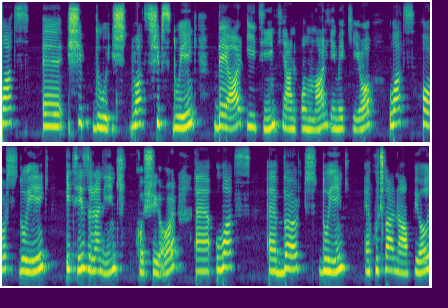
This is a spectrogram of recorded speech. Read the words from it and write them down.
what's uh, sheep do what's sheeps doing? They are eating. Yani onlar yemek yiyor. What's horse doing? It is running. Koşuyor. Uh, what's a bird doing? E, kuşlar ne yapıyor?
